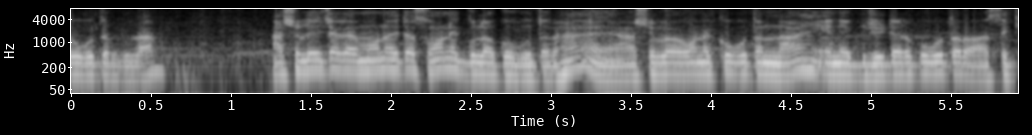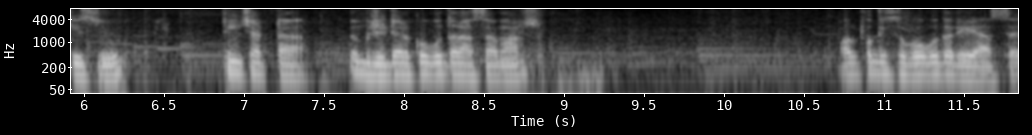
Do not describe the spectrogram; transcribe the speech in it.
কবুতরগুলা আসলে এই জায়গায় মনে হইতেছে অনেকগুলা কবুতর হ্যাঁ? আসলে অনেক কবুতর না, এনে ব্রিডার কবুতর আছে কিছু। তিন চারটা ব্রিডার কবুতর আছে আমার। অল্প কিছু কবুতরই আছে।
